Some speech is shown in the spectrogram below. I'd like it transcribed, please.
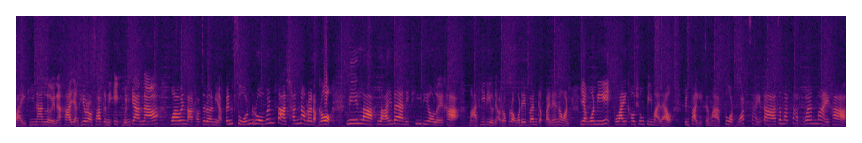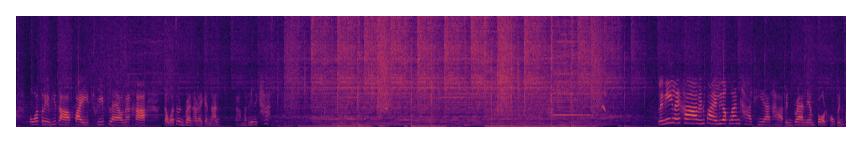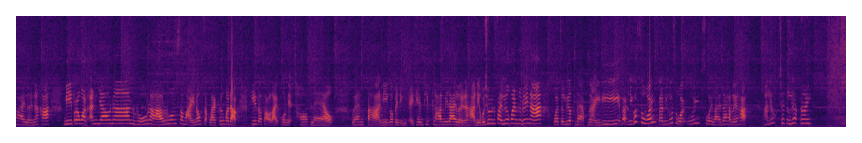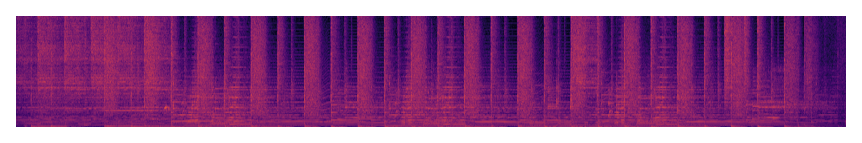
ไปที่นั่นเลยนะคะ อย่างที่เราทราบกันดีอีกเหมือนกันนะ ว่าแว่นตาท็อปเจริญเนี่ยเป็นศูนย์รวมแว่นตาชั้นนำระดับโลก มีหลากหลายแบรนด์ในที่เดียวเลยค่ะ มาที่เดียวเนี่ยรับรองว่าได้แว่นกลับไปแน่นอน อย่างวันนี้ใกล้เข้าช่วงปีใหม่แล้วเป็นฝายอยากจะมาตรวจวัดสายตาจะมาตัดแว่นใหม่ค่ะ เพราะว่าเตรียมที่จะไปทริปแล้วนะคะ แต่ว่าจะเป็นแบรนด์อะไรกันนั้น ตามมาได้เลยค่ะ เลยค่ะเฟนไฟเลือกแว่นคาเทียค่ะ เป็นแบรนด์เนมโปรดของเฟนไฟเลยนะคะ มีประวัติอันยาวนานหรูหราร่วมสมัยนอกจากลายเครื่องประดับ ที่สาวๆหลายคนเนี่ยชอบแล้ว แว่นตานี่ก็เป็นอีกไอเทมที่พลาดไม่ได้เลยนะคะเดี๋ยวมาช่วยเฟนไฟเลือกแว่นกันด้วยนะ ว่าจะเลือกแบบไหนดี แบบนี้ก็สวย แบบนี้ก็สวยอุ้ยสวยหลายแบบเลยค่ะ มาเร็วช่วยกันเลือกหน่อย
